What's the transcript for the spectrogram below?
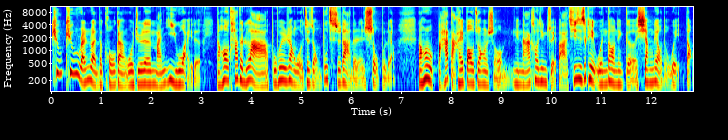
Q Q 软软的口感，我觉得蛮意外的。然后它的辣，不会让我这种不吃辣的人受不了。然后把它打开包装的时候，你拿靠近嘴巴，其实是可以闻到那个香料的味道。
